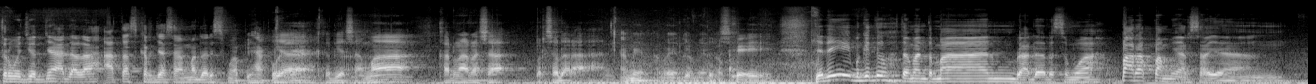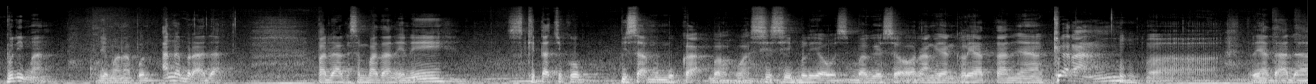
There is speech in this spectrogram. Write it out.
terwujudnya adalah atas kerjasama dari semua pihak ya. Ya, kerjasama karena rasa persaudaraan. Amin, amin, amin. Oke. Jadi begitu teman-teman, brother semua, para pamirsa yang budiman, di mana pun Anda berada, pada kesempatan ini kita cukup bisa membuka bahwa sisi beliau sebagai seorang yang kelihatannya garang, wah, ternyata ada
